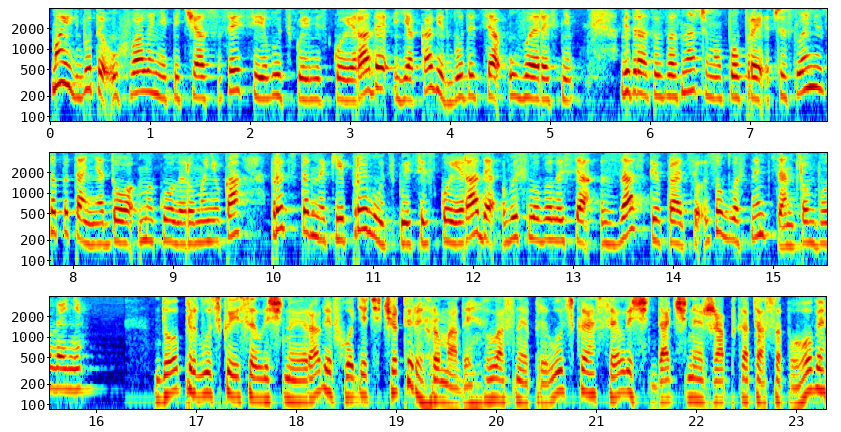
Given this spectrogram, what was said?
мають бути ухвалені під час сесії Луцької міської ради, яка відбудеться у вересні. Відразу зазначимо, попри численні запитання до Миколи Романюка, представники Прилуцької сільської ради висловилися за співпрацю з обласним центром Волині. До Прилуцької селищної ради входять чотири громади. Власне, Прилуцька, селищ, Дачне, Жабка та Сапогове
